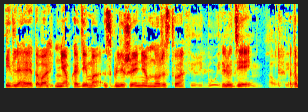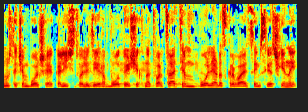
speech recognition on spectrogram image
И для этого необходимо сближение множества людей — Потому что чем большее количество людей, работающих на Творца, тем более раскрывается им свет шхины.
